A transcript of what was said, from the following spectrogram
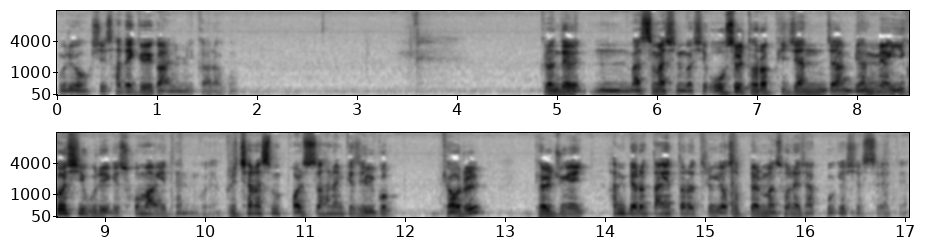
우리가 혹시 사대교회가 아닙니까? 라고. 그런데 음, 말씀하시는 것이 옷을 더럽히지 않는 자 몇 명 이것이 우리에게 소망이 되는 거예요. 그렇지 않았으면 벌써 하나님께서 일곱 별을 별 중에 한 별은 땅에 떨어뜨리고 여섯 별만 손에 잡고 계셨어야 돼요.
